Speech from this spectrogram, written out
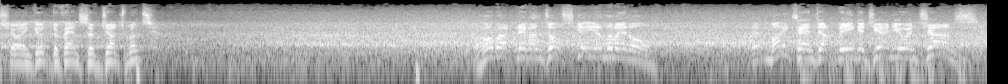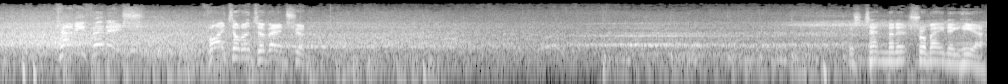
showing good defensive judgment. Robert Lewandowski in the middle. It might end up being a genuine chance. Vital intervention. Just 10 minutes remaining here.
